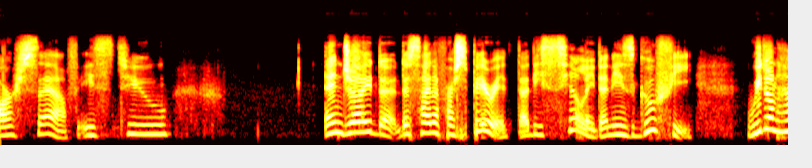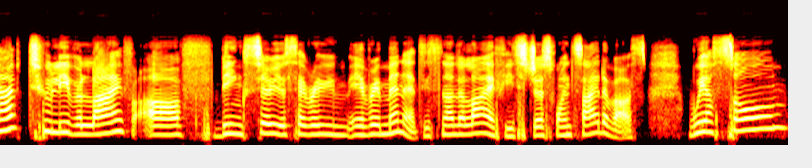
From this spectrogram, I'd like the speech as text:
ourselves is to enjoy the, the side of our spirit that is silly, that is goofy. We don't have to live a life of being serious every every minute. It's not a life, it's just one side of us. We are so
